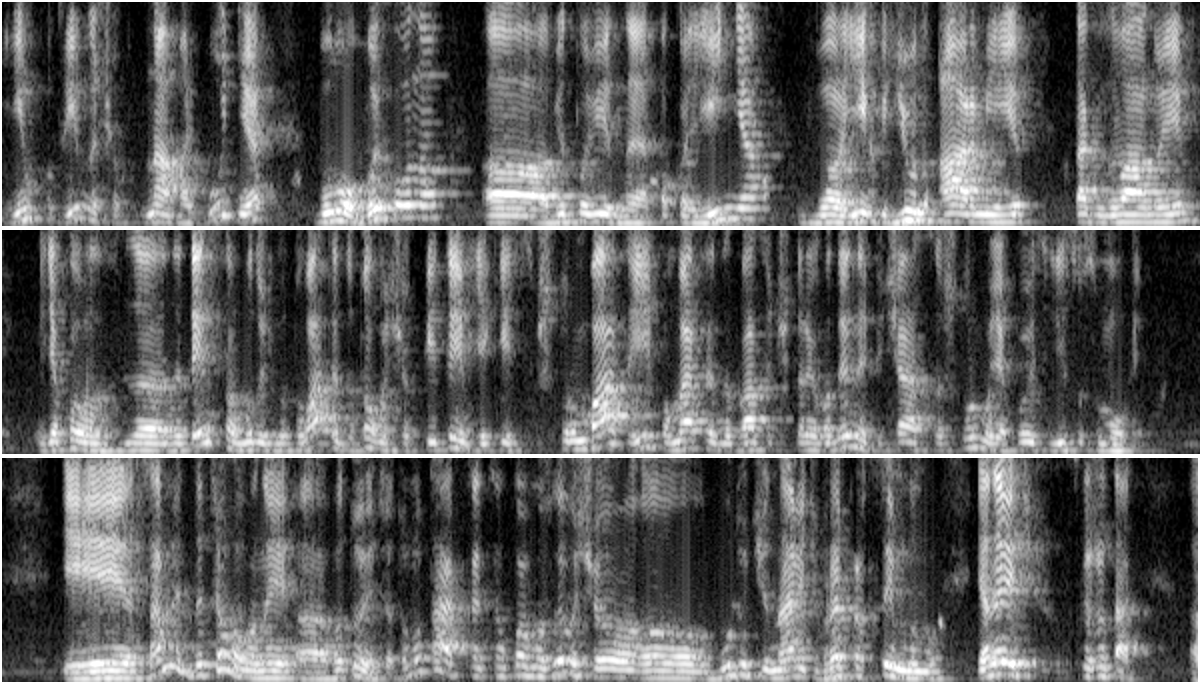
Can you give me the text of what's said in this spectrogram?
Їм потрібно, щоб на майбутнє було виховано е, відповідне покоління в їх юнармії, так званої, якого з е, дитинства будуть готувати до того, щоб піти в якийсь штурмбат і померти за 24 години під час штурму якоїсь лісосмуги. І саме до цього вони е, готуються. Тому так, це цілком можливо, що будуть навіть в репресивному. Я навіть скажу так: е,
